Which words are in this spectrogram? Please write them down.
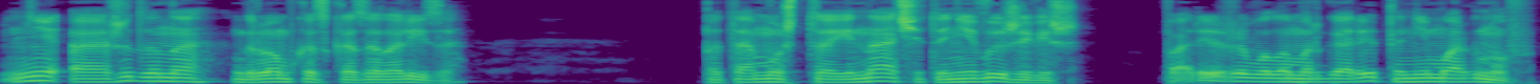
Неожиданно громко сказала Лиза потому что иначе ты не выживешь», – парировала Маргарита, не моргнув.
